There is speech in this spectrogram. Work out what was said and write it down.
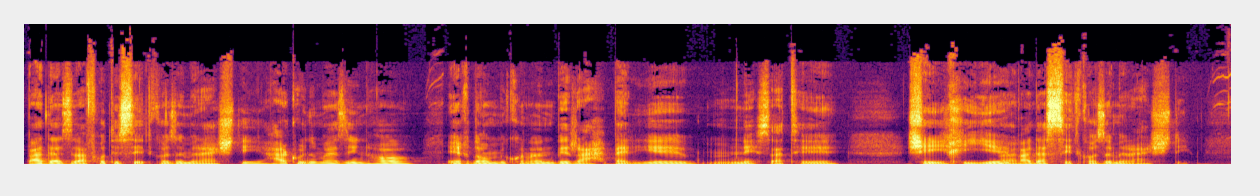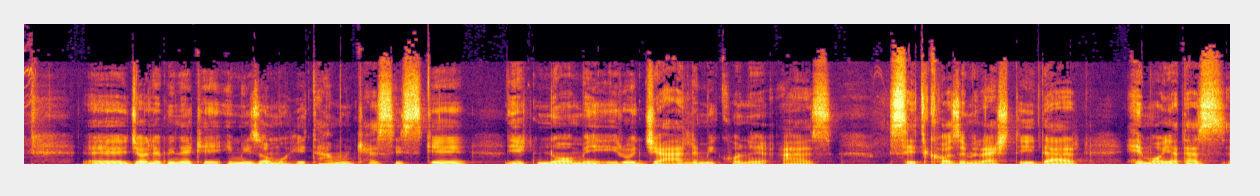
بعد از وفات سید کاظم رشدی هر کدوم از اینها اقدام می‌کنن به رهبری نهضت شیخیه بله. بعد از سید کاظم رشدی. جالب اینه که این میزا محیط همون کسی است که یک نامه ای رو جعل می‌کنه از سید کاظم رشدی در حمایت از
